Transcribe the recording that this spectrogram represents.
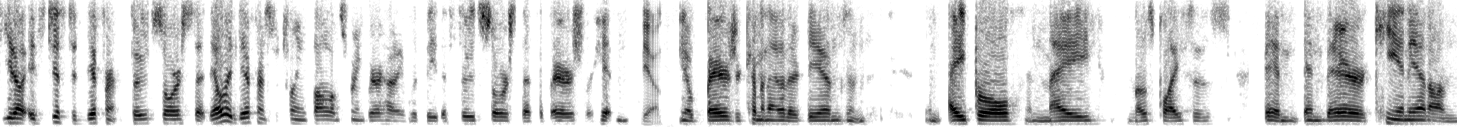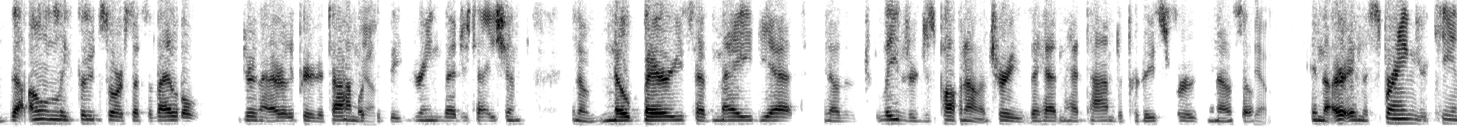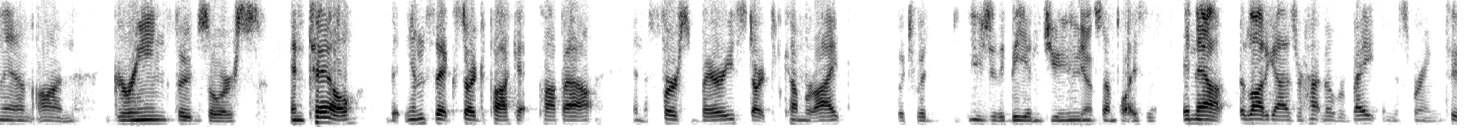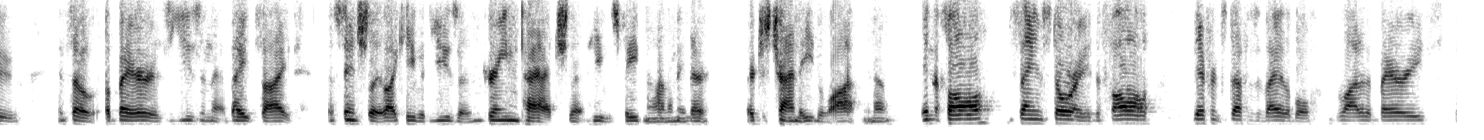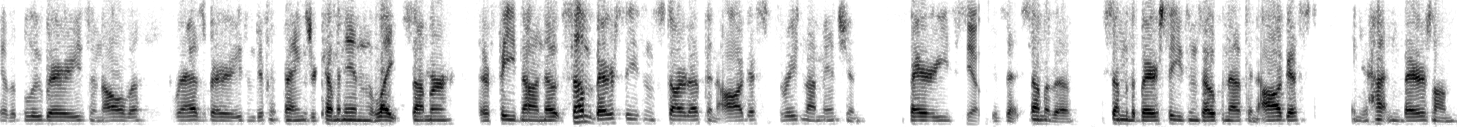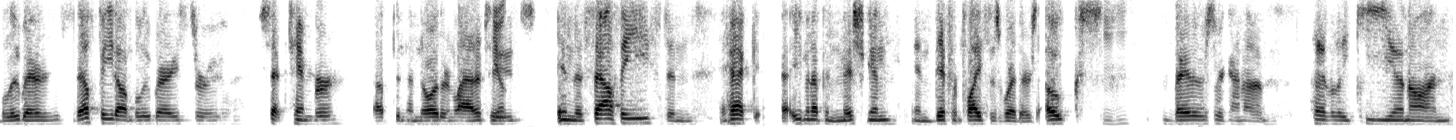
You know, it's just a different food source. That the only difference between fall and spring bear hunting would be the food source that the bears were hitting. Yeah. You know, bears are coming out of their dens in in April and May, most places and and they're keying in on the only food source that's available during that early period of time, which Yeah. would be green vegetation. You know, no berries have made yet. You know, the leaves are just popping out of the trees. They hadn't had time to produce fruit. You know, so Yeah. In the er, in the spring, you're keying in on green food source until the insects start to pop pop out and the first berries start to come ripe, which would usually be in June Yep. in some places. And now a lot of guys are hunting over bait in the spring too. And so a bear is using that bait site essentially like he would use a green patch that he was feeding on. I mean, they're they're just trying to eat a lot, you know. In the fall, same story. The fall, different stuff is available. A lot of the berries, you know, the blueberries and all the raspberries and different things are coming in in the late summer. They're feeding on those. Some bear seasons start up in August. The reason I mentioned berries Yep. is that some of the some of the bear seasons open up in August, and you're hunting bears on blueberries. They'll feed on blueberries through September up in the northern latitudes. In the southeast, and heck, even up in Michigan, in different places where there's oaks, hmm bears are going to heavily key in on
